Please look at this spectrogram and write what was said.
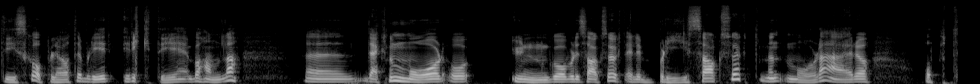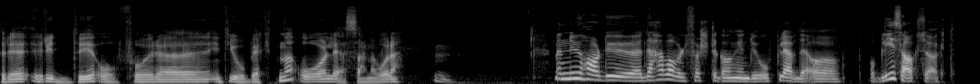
de skal oppleve at det blir riktig behandla. Eh, det er ikke noe mål å unngå å bli saksøkt, eller bli saksøkt, men målet er å opptre ryddig overfor uh, intervjuobjektene og leserne våre. Mm. Men nå har du Det her var vel første gangen du opplevde å, å bli saksøkt?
